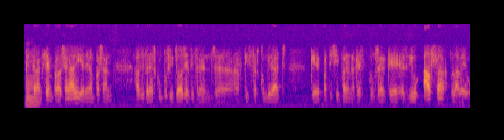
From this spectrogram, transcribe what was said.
que Mm. estaran sempre a l'escenari i aniran passant els diferents compositors i els diferents eh, artistes convidats que participen en aquest concert que es diu Alça la veu.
